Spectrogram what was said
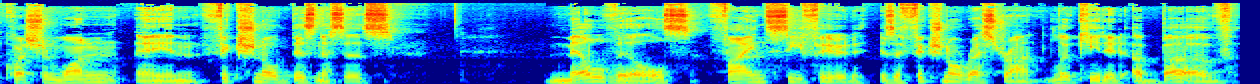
Question one in fictional businesses. Melville's Fine Seafood is a fictional restaurant located above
